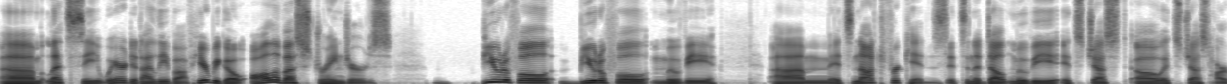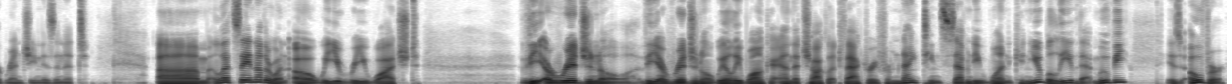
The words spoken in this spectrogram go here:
Um, let's see, where did I leave off? Here we go. All of Us Strangers. Beautiful, beautiful movie. Um, it's not for kids. It's an adult movie. It's just oh, it's just heart wrenching, isn't it? Um, let's say another one. Oh, we rewatched the original, the original Willy Wonka and the Chocolate Factory from 1971. Can you believe that movie is over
